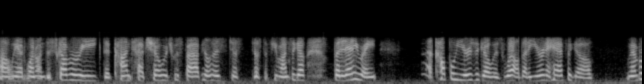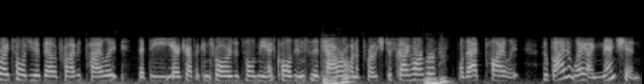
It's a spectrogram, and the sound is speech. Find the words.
uh, we had one on Discovery, the Contact Show, which was fabulous just just a few months ago. But at any rate a couple years ago as well, about a year and a half ago. Remember, I told you about a private pilot that the air traffic controllers had told me had called into the tower on approach to Sky Harbor? Well, that pilot, who, by the way, I mention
